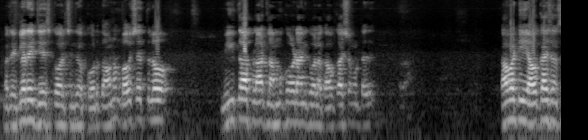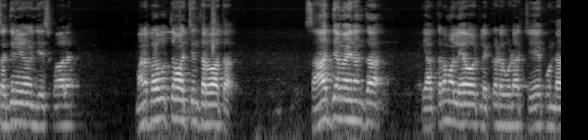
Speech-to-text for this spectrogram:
మరి రెగ్యులరైజ్ చేసుకోవాల్సిందిగా కోరుతా ఉన్నాం. భవిష్యత్తులో మిగతా ప్లాట్లు అమ్ముకోవడానికి వాళ్ళకి అవకాశం ఉంటుంది. కాబట్టి ఈ అవకాశం సద్వినియోగం చేసుకోవాలి. మన ప్రభుత్వం వచ్చిన తర్వాత సాధ్యమైనంత ఈ అక్రమ లేఅవుట్లు ఎక్కడ కూడా చేయకుండా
